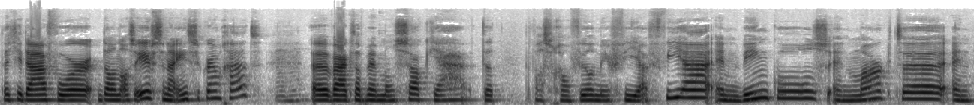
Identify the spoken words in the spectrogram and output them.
dat je daarvoor dan als eerste naar Instagram gaat. Mhm. Eh, waar ik dat met mijn zak, ja, dat was gewoon veel meer via via en winkels en markten. En,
